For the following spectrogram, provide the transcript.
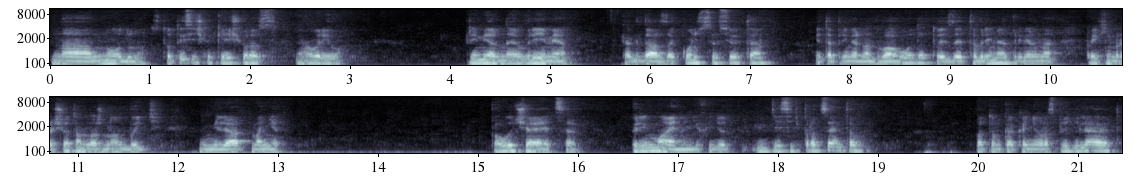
на ноду 100 тысяч, как я еще раз говорил. Примерное время, когда закончится все это, это примерно 2 года. То есть за это время примерно по их расчетам должно быть миллиард монет. Получается, примайн у них идет 10%, потом как они его распределяют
